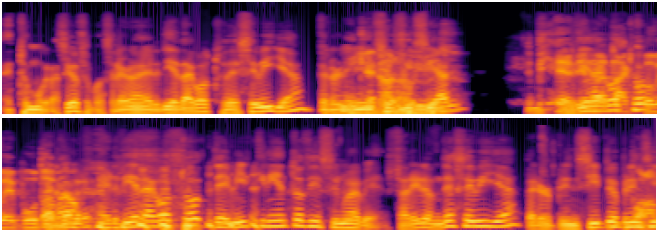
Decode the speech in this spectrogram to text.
Esto es muy gracioso, pues salieron el 10 de agosto de Sevilla, pero el inicio oficial El 10 de agosto, de puta perdón, madre. el 10 de agosto de 1519. Salieron de Sevilla, pero el principio, Por la principio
